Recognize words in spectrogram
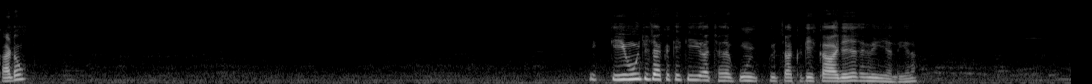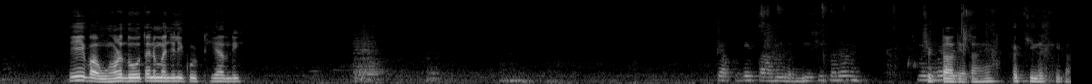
ਕਾਟੋ ਇਹ ਕੀ ਮੂੰਹ ਚ ਚੱਕ ਕੇ ਕੀ, ਅੱਛਾ ਚੱਕ ਕੇ ਕਾਗਜ਼ ਜਿਹਾ ਚੱਕਦੀ ਜਾਂਦੀ ਹੈ ਨਾ। ਇਹ ਪਾਉ ਹੁਣ ਦੋ ਤਿੰਨ ਮੰਜ਼ਲੀ ਕੋਠੀ ਆ ਆਪਦੀ। ਚੱਕ ਕੇ ਕਾਰਨ ਲੱਗੀ ਸੀ ਪਤਾ ਚਿੱਟਾ ਦੇਤਾ ਹੈ ਕੱਚੀ ਲੱਸੀ ਦਾ।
